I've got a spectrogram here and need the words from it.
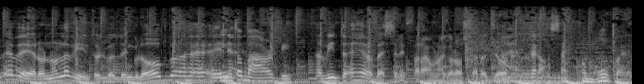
È vero, non l'ha vinto il Golden Globe. eh, Ha vinto ne- Barbie. Ha vinto, eh vabbè se ne farà una grossa ragione. Eh, però sai, comunque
